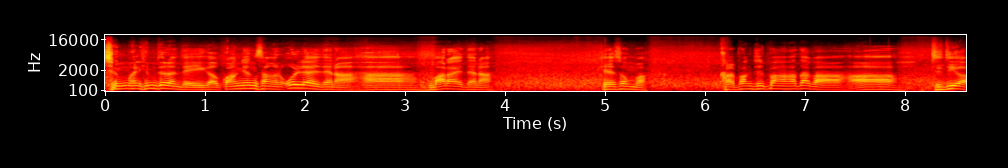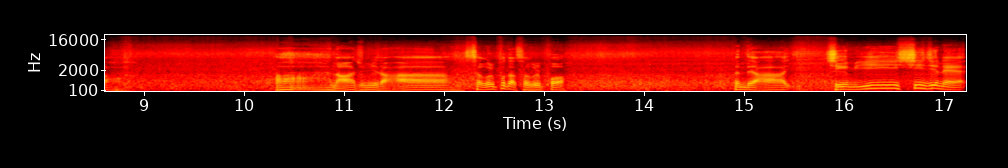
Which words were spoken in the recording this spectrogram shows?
정말 힘들었는데 이거 꽝 영상을 올려야 되나? 아 말아야 되나? 계속 막 갈팡질팡 하다가 아 드디어. 아 나와줍니다. 아 서글프다 서글퍼. 근데 아 지금 이 시즌에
